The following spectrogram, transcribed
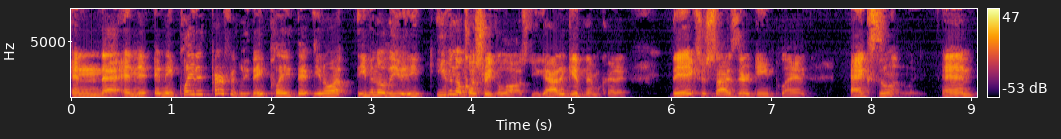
And that, and it, and they played it perfectly. They played that. You know what? Even though the even though Costa Rica lost, you got to give them credit. They exercised their game plan excellently, and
